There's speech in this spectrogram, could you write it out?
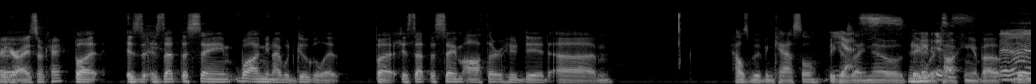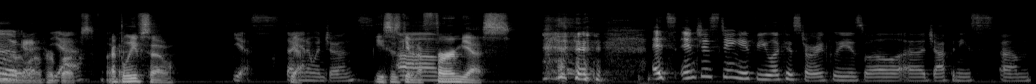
are your eyes okay But is is that the same? Well, I mean, I would Google it, but is that the same author who did um, Howl's Moving Castle? Because I know Yes. they Mhm. were Is this- talking about Ah, doing another okay. one of her Yeah. books. i believe so Yes, Yeah. Diana Wynne Jones. Issa's given a Um, firm yes it's interesting if you look historically as well. Uh, Japanese um,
